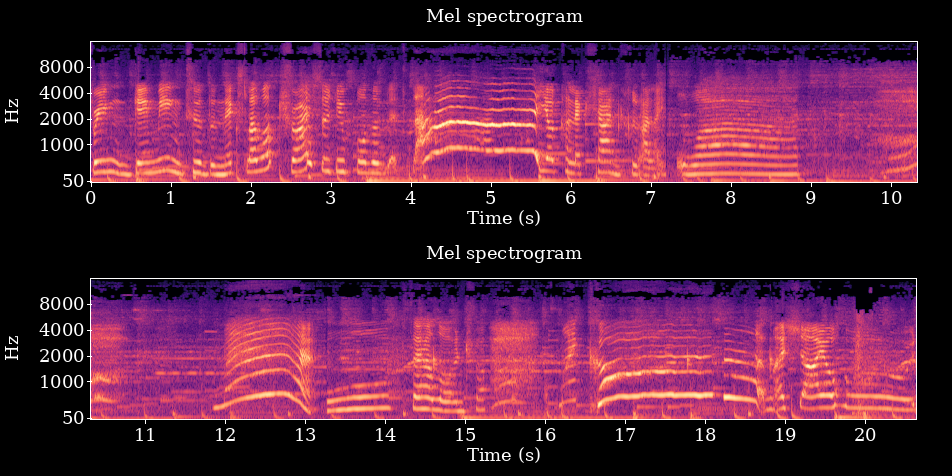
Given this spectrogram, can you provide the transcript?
bring gaming to the next level, try searching for the best. Ah, your collection คืออะไร What แม่ Ooh, say hello and try. My God, my childhood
